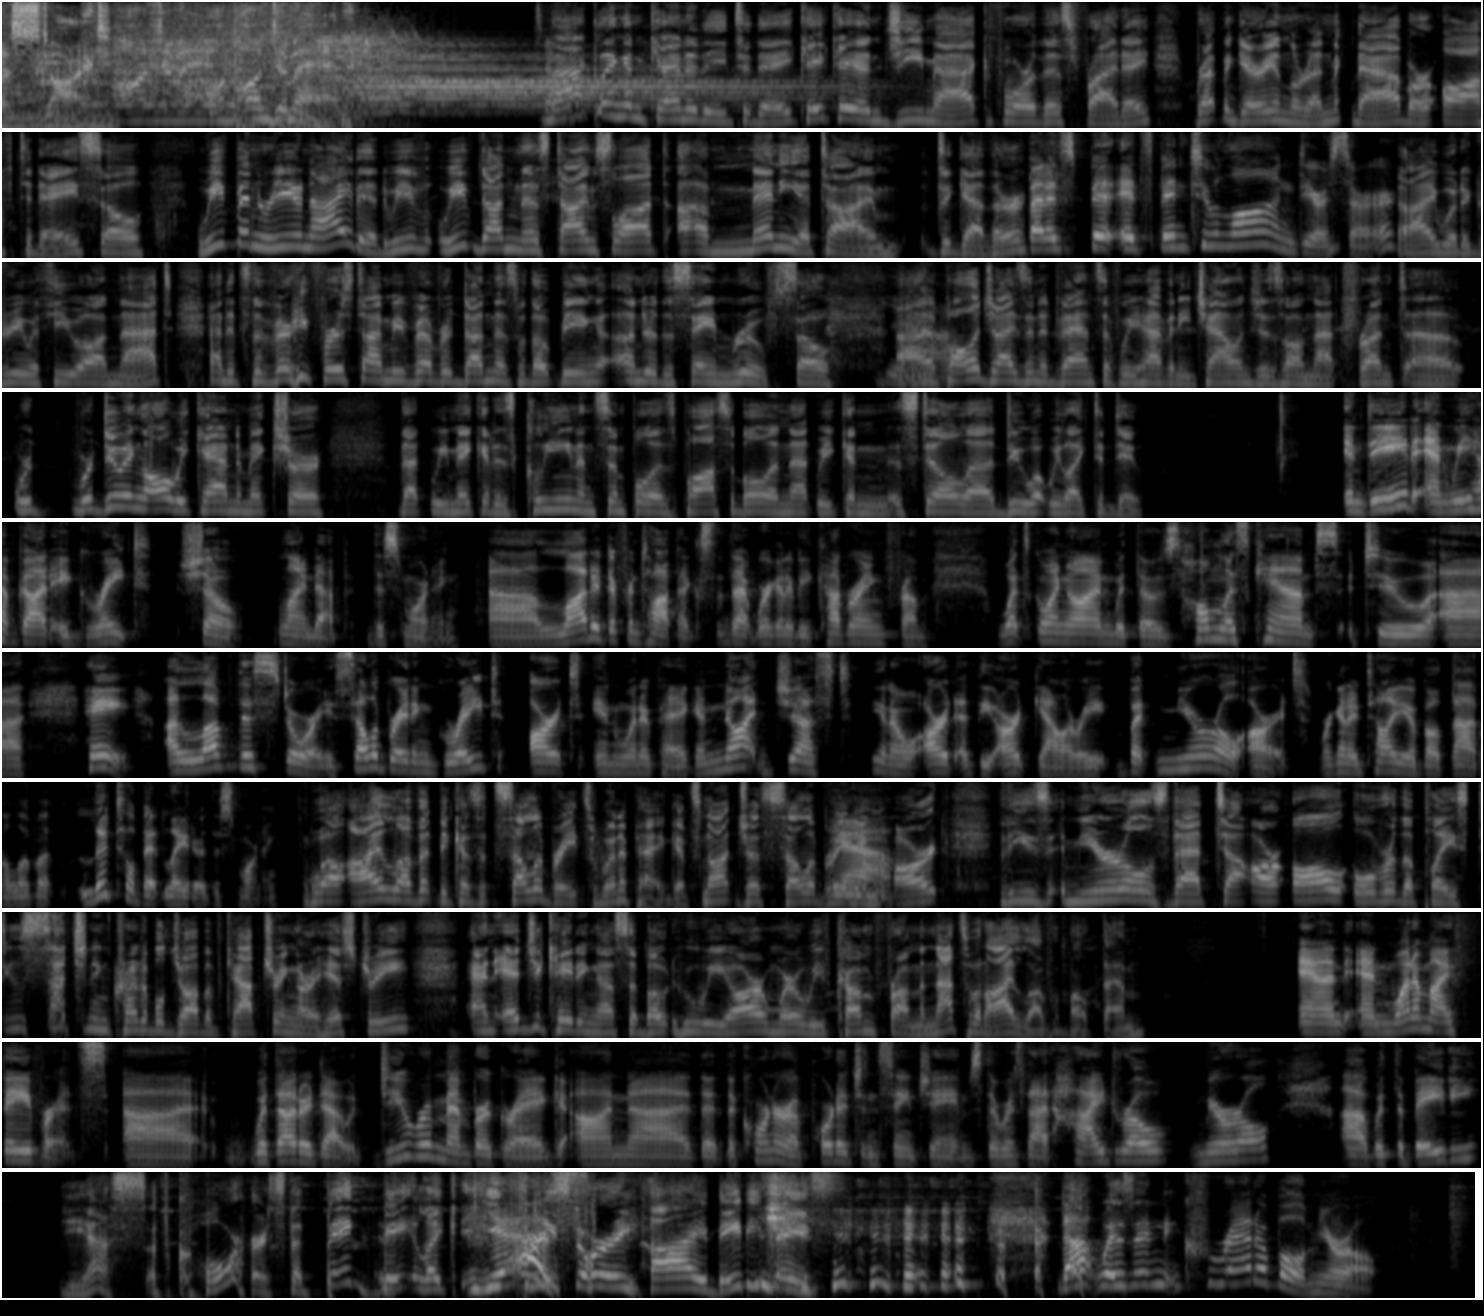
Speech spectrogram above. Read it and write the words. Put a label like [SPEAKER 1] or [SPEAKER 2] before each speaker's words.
[SPEAKER 1] The Start on demand. On demand.
[SPEAKER 2] Mackling and Kennedy today, KK and G Mac for this Friday. Brett McGarry and Loren McNabb are off today, so we've been reunited. We've we've done this time slot uh, many a time together.
[SPEAKER 3] But it's been it's been too long, dear sir.
[SPEAKER 2] I would agree with you on that, and it's the very first time we've ever done this without being under the same roof. So yeah. I apologize in advance if we have any challenges on that front. Uh, we're we're doing all we can to make sure that we make it as clean and simple as possible and that we can still uh, do what we like to do.
[SPEAKER 3] Indeed. And we have got a great show lined up this morning. A lot of different topics that we're going to be covering from what's going on with those homeless camps to, uh, hey, I love this story celebrating great art in Winnipeg and not just, you know, art at the art gallery, but mural art. We're going to tell you about that a little bit, little bit later this morning.
[SPEAKER 2] Well, I love it because it celebrates Winnipeg. It's not just celebrating yeah. art. These murals that uh, are all over the place do such an incredible job of capturing our history and educating us about who we are and where we've come from. And that's what I love love about them.
[SPEAKER 3] And and one of my favorites, uh, without a doubt. Do you remember, Greg, on uh, the the corner of Portage and St. James, there was that hydro mural uh, with the baby
[SPEAKER 2] Yes, of course. The big, ba- like yes. three story high baby face.
[SPEAKER 3] that was an incredible mural.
